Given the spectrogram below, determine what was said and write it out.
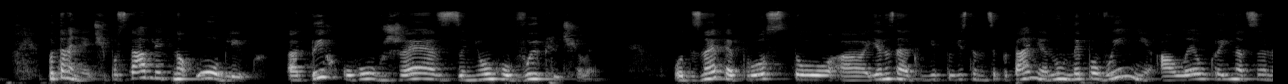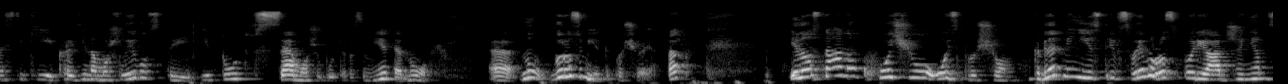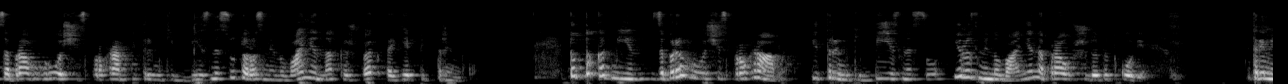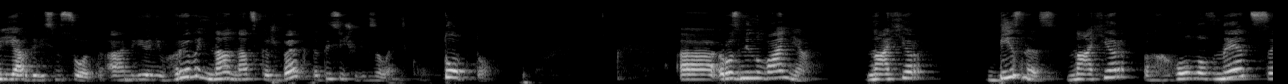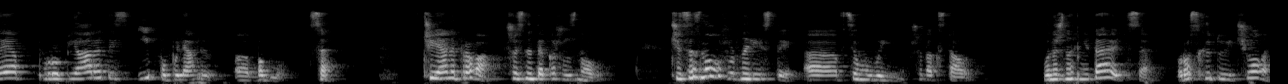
Питання: чи поставлять на облік е, тих, кого вже з нього виключили? От знаєте, просто я не знаю, як відповісти на це питання. Ну не повинні, але Україна це настільки країна можливостей, і тут все може бути, розумієте? Ну, е, ну ви розумієте, про що я, так? І наостанок хочу ось про що. Кабінет міністрів своїм розпорядженням забрав гроші з програм підтримки бізнесу та розмінування на кешбек та є підтримку. Тобто Кабмін забере гроші з програми підтримки бізнесу і розмінування, направивши додаткові 3 мільярди 800 мільйонів гривень на нацкешбек та тисячу від Зеленського. Тобто е, розмінування нахер, бізнес нахер, головне це пропіаритись і популяти е, бабло. Все. Чи я не права? Щось не те кажу знову. Чи це знову журналісти е, в цьому винні, що так сталося? Вони ж нагнітають все, розхитують човен.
